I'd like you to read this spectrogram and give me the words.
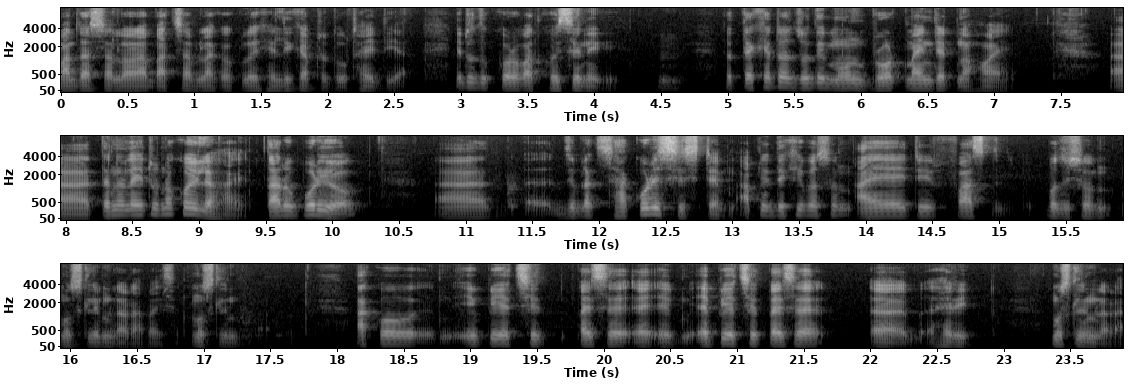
মাদ্ৰাছাৰ ল'ৰা বাচ্ছাবিলাকক লৈ হেলিকপ্টাৰত উঠাই দিয়া। এইটোতো ক'ৰবাত হৈছে নেকি? তো তেখেতৰ যদি মন ব্ৰড মাইণ্ডেড নহয় তেনেহ'লে এইটো নকৰিলে হয়। তাৰ উপৰিও যিবিলাক চাকৰি ছিষ্টেম আপুনি দেখিবচোন আই আই টিৰ ফাৰ্ষ্ট পজিশ্যন মুছলিম ল'ৰা পাইছে মুছলিম। আকৌ ইউ পি এইচ চিত পাইছে এ পি এইচ চিত পাইছে হেৰি মুছলিম ল'ৰা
